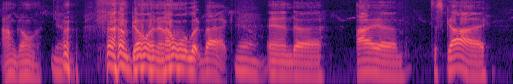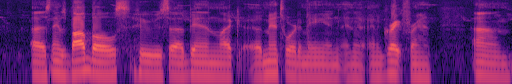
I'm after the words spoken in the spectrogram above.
I'm going. Yeah. I'm going, and I won't look back. Yeah. And uh, I, um, this guy, uh, his name is Bob Bowles, who's uh, been like a mentor to me and, and, a, and a great friend. Um,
